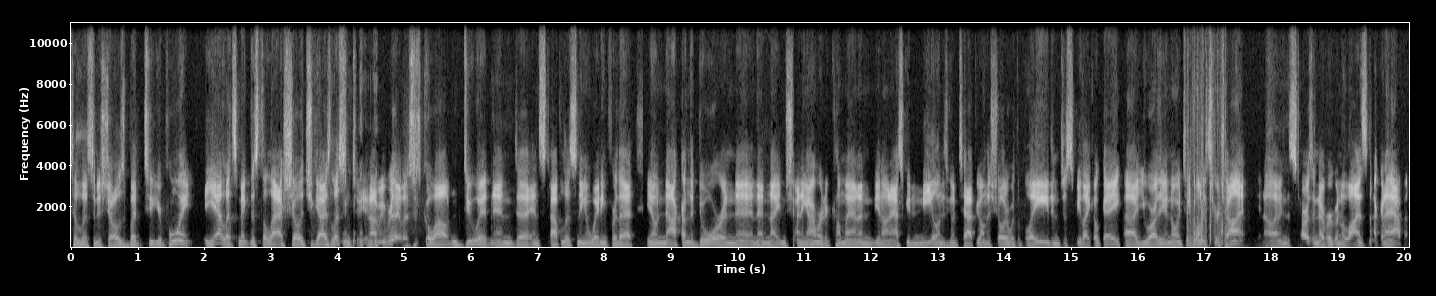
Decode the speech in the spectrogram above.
to listen to shows. But to your point, yeah, let's make this the last show that you guys listen to. You know, I mean, really, let's just go out and do it and uh, and stop listening and waiting for that you know knock on the door and uh, and that knight in shining armor to come in and you know and ask you to kneel and he's going to tap you on the shoulder with a blade and just be like, okay, uh, you are the anointed one. It's your time. You know, I mean, the stars are never going to line. It's not going to happen.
